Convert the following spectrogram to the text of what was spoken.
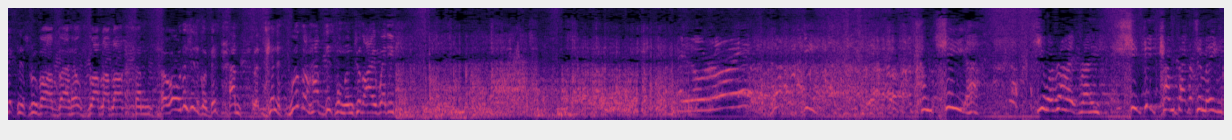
sickness, rhubarb, uh, health, blah, blah, blah. Um, oh, oh, this is a good bit. Um, uh, Kenneth, wilt thou have this woman to thy wedding? Hello, Roy. What Conchita. You were right, Ray. She did come back to me.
